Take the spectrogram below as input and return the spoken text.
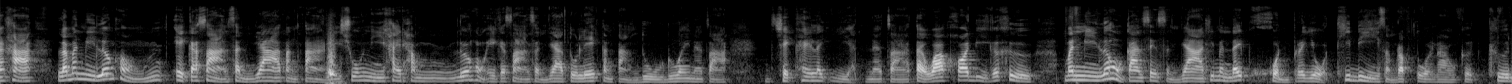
นะคะ แล้วมันมีเรื่องของเอกสารสัญญาต่างๆ ในช่วงนี้ใครทำเรื่องของเอกสารสัญญาตัวเลขต่างๆ ดูด้วยนะจ๊ะเช็คให้ละเอียดนะจ๊ะแต่ว่าข้อดีก็คือ มันมีเรื่องของการเซ็นสัญญาที่มันได้ผลประโยชน์ที่ดีสำหรับตัวเราเกิดขึ้น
